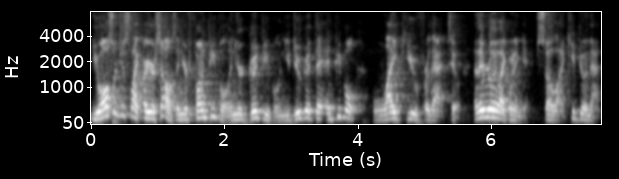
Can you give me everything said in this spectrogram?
you also just like are yourselves and you're fun people and you're good people and you do good things and people like you for that too. And they really like winning games. So like keep doing that.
